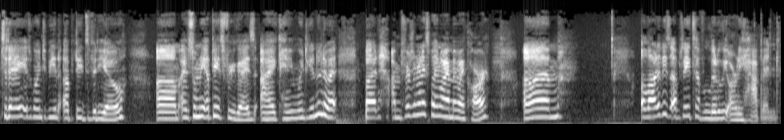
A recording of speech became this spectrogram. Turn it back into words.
Today is going to be an updates video. Um, I have so many updates for you guys, I can't even wait to get into it. But um, first I'm gonna explain why I'm in my car. Um, a lot of these updates have literally already happened.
